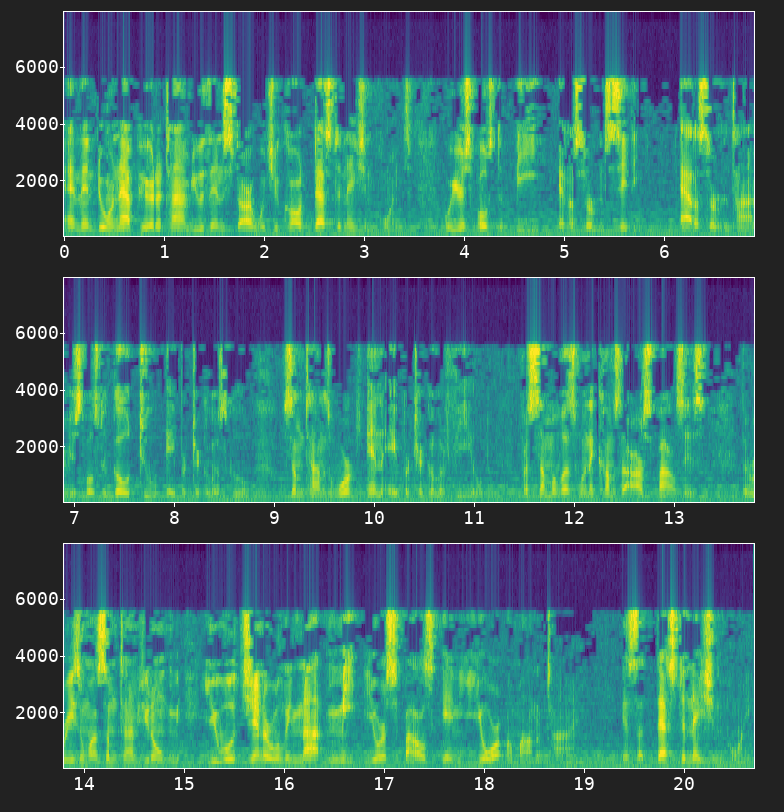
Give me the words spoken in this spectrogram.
And then during that period of time, you then start what you call destination points, where you're supposed to be in a certain city at a certain time. You're supposed to go to a particular school, sometimes work in a particular field. For some of us, when it comes to our spouses, the reason why sometimes you don't, you will generally not meet your spouse in your amount of time. It's a destination point.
